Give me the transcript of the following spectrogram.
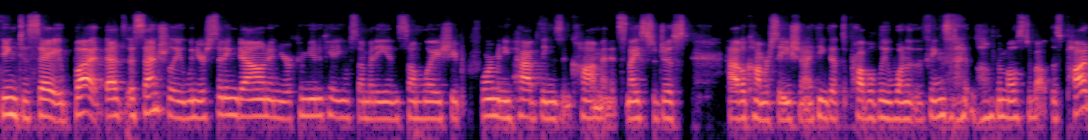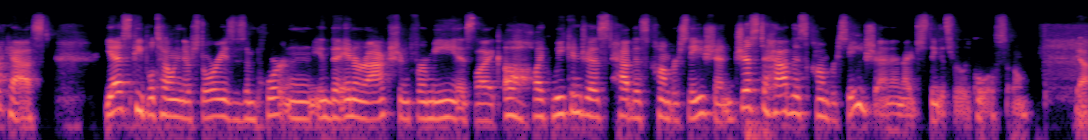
thing to say. But that's essentially when you're sitting down and you're communicating with somebody in some way shape or form and you have things in common it's nice to just have a conversation. I think that's probably one of the things that i love the most about this podcast. Yes people telling their stories is important. In the interaction for me is like oh like we can just have this conversation just to have this conversation. And i just think it's really cool. So yeah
